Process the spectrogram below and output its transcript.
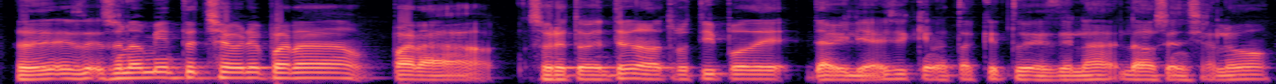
Entonces, es, un ambiente chévere para, para, sobre todo, entrenar otro tipo de, de habilidades y que nota que tú desde la, la docencia lo,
